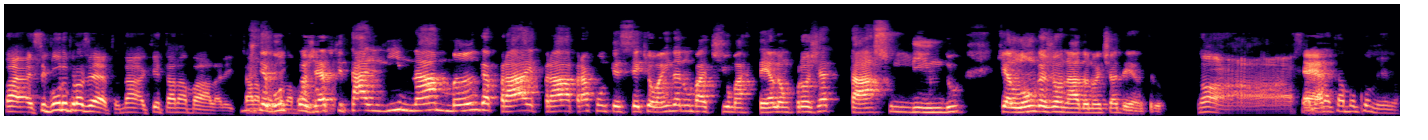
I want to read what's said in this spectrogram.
Vai, segundo projeto na, que está na bala ali. Tá segundo projeto que está ali na manga para acontecer, que eu ainda não bati o martelo, é um projetaço lindo, que é Longa Jornada Noite Adentro. Nossa, é. agora acabou comigo.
